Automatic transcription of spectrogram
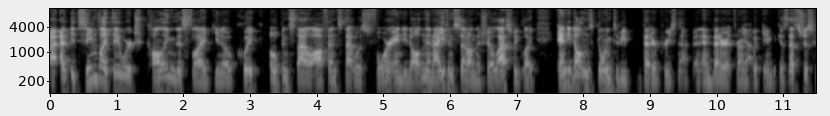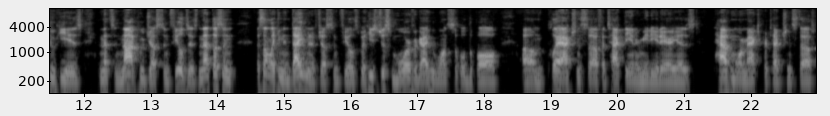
I, it seemed like they were calling this like you know quick open style offense that was for Andy Dalton. And I even said on the show last week like Andy Dalton's going to be better pre snap and, and better at throwing yeah. quick game because that's just who he is, and that's not who Justin Fields is. And that doesn't that's not like an indictment of Justin Fields, but he's just more of a guy who wants to hold the ball, um, play action stuff, attack the intermediate areas, have more max protection stuff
